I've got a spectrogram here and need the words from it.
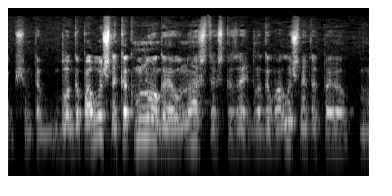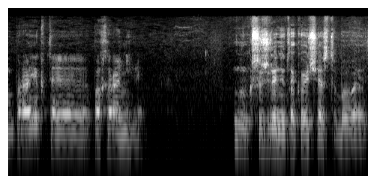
в общем-то, благополучно, как многое у нас, так сказать, благополучно этот проект э, похоронили. Ну, к сожалению, такое часто бывает.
